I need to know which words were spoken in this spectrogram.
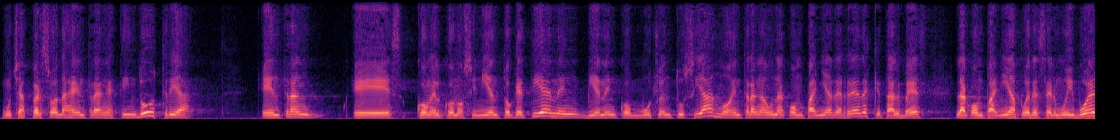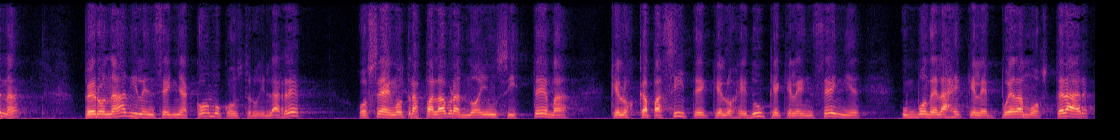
Muchas personas entran a esta industria, entran con el conocimiento que tienen, vienen con mucho entusiasmo, entran a una compañía de redes que tal vez la compañía puede ser muy buena, pero nadie le enseña cómo construir la red. O sea, en otras palabras, no hay un sistema que los capacite, que los eduque, que le enseñe un modelaje que le pueda mostrar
